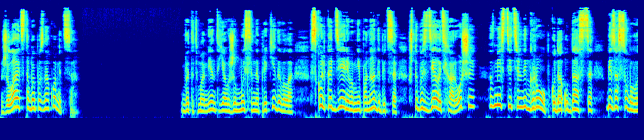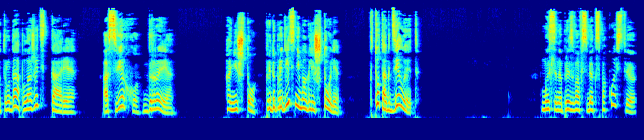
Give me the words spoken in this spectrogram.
желает с тобой познакомиться». В этот момент я уже мысленно прикидывала, сколько дерева мне понадобится, чтобы сделать хороший, вместительный гроб, куда удастся без особого труда положить Тария, а сверху Дрея. Они что, предупредить не могли, что ли? Кто так делает? Мысленно призвав себя к спокойствию,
